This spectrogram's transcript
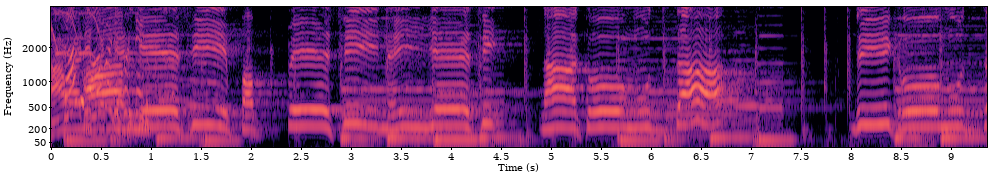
మావాడే పప్పేసి నెయ్యేసి నాకో ముద్ద నీకో ముద్ద.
